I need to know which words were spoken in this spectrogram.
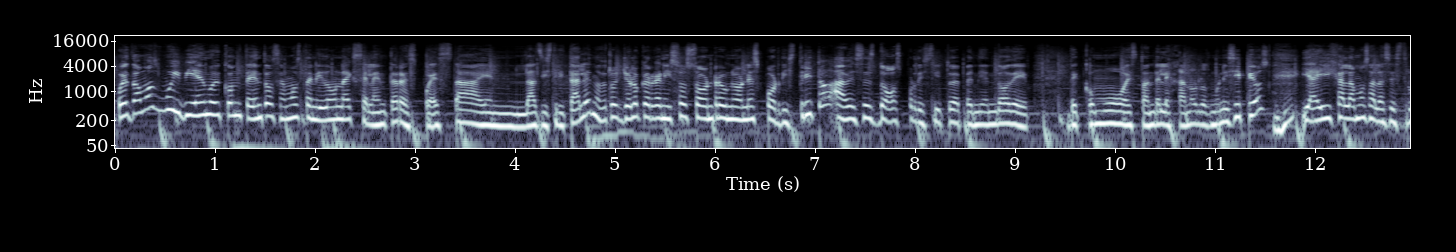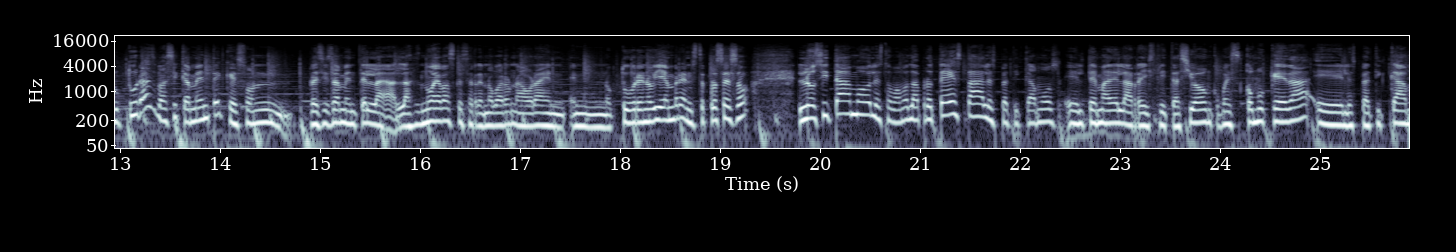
Pues vamos muy bien, muy contentos. Hemos tenido una excelente respuesta en las distritales. Nosotros, yo lo que organizo son reuniones por distrito, a veces dos por distrito, dependiendo de, cómo están de lejanos los municipios. Y ahí jalamos a las estructuras, básicamente, que son precisamente las nuevas que se renovaron ahora en, octubre, noviembre, en este proceso. Los citamos, les tomamos la protesta, les platicamos el tema de la reistritación, cómo es, cómo queda, eh, les platicamos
